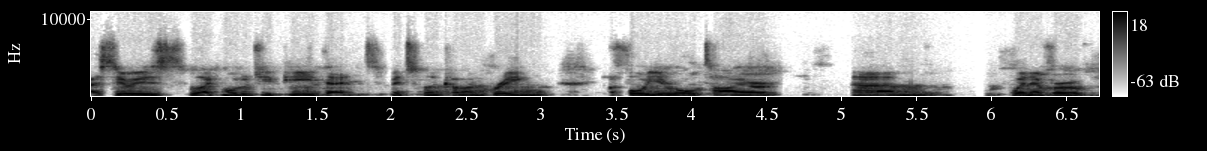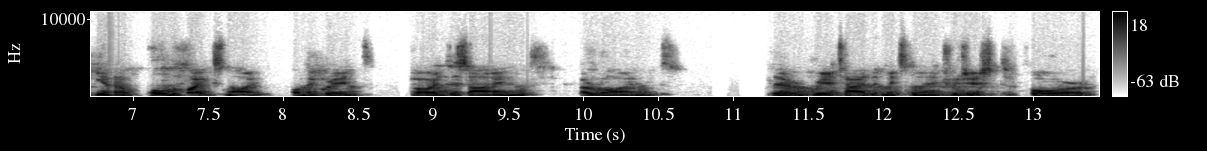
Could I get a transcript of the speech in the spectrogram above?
a series like MotoGP that Michelin come and bring a four-year-old tire. Um, whenever you know all the bikes now on the grid are designed around the rear tire that Michelin introduced for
